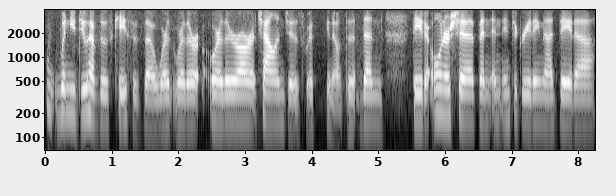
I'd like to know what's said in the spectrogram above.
when you do have those cases, though, where where there where there are challenges with you know the, then data ownership and, and integrating that data,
